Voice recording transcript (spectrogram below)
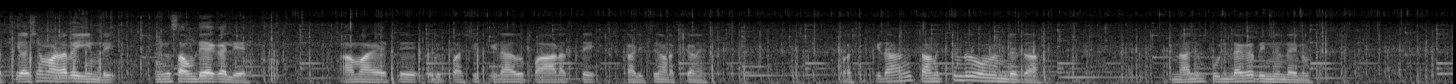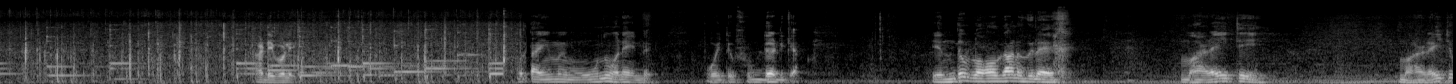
അത്യാവശ്യം മഴ പെയ്യുന്നുണ്ട്. നിങ്ങൾ സൗണ്ട് കേൾക്കല്ലേ? ആ മഴയത്ത് ഒരു പശുക്കിടാവ് പാടത്ത് കളിച്ച് നടക്കുകയാണ് പശുക്കിടാവ് തണുക്കുന്നുണ്ട് തോന്നുന്നുണ്ട് കേട്ടാ. എന്നാലും പുല്ലൊക്കെ തിന്നുണ്ടായിരുന്നു അടിപൊളി. ടൈം മൂന്ന് മണിയുണ്ട് പോയിട്ട് ഫുഡ് അടിക്കാം. എന്ത് വ്ളോഗാണ് ഇതിലേ മഴയായിട്ടേ. മഴയായിട്ട്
